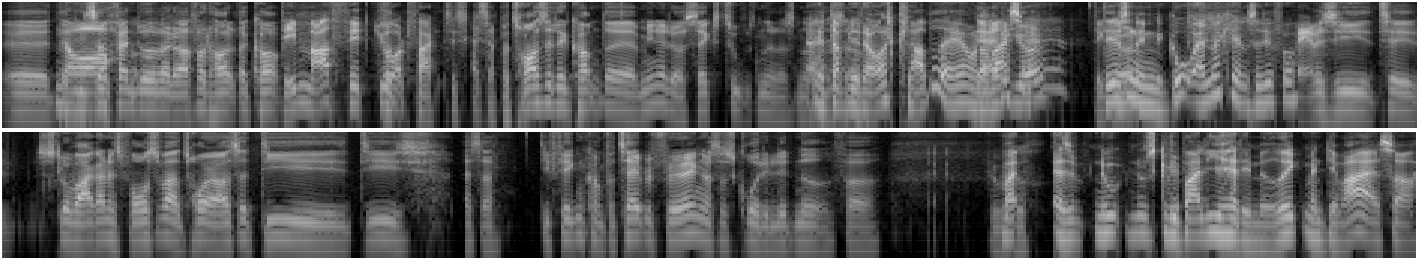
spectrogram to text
øh, da Nå. de så fandt ud af, hvad det var for et hold, der kom. Det er meget fedt gjort, faktisk. Altså, på trods af det kom der, jeg mener, det var 6.000 eller sådan ja, noget. der blev der også klappet af undervejs. gjorde det, det. det, det er sådan en god anerkendelse, det for. Men jeg vil sige, til slovakkernes forsvar, tror jeg også, at de, de, altså, de fik en komfortabel føring, og så skruede de lidt ned for... Man, altså, nu, nu skal vi bare lige have det med, ikke? men det var altså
